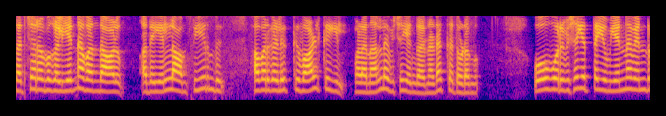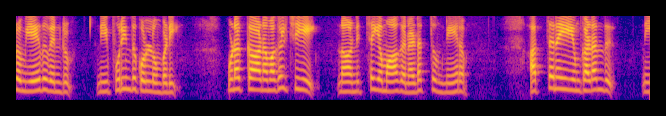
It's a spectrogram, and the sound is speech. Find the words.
சச்சரவுகள் என்ன வந்தாலும் அதையெல்லாம் தீர்ந்து அவர்களுக்கு வாழ்க்கையில் பல நல்ல விஷயங்கள் நடக்க தொடங்கும். ஒவ்வொரு விஷயத்தையும் என்னவென்றும் ஏதுவென்றும் நீ புரிந்து கொள்ளும்படி உனக்கான மகிழ்ச்சியை நான் நிச்சயமாக நடத்தும் நேரம். அத்தனையையும் கடந்து நீ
